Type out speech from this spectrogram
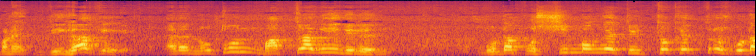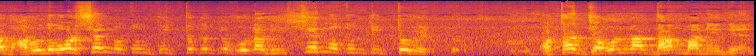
মানে দীঘাকে একটা নতুন মাত্রা দিয়ে দিলেন। গোটা পশ্চিমবঙ্গের তীর্থক্ষেত্র, গোটা ভারতবর্ষের নতুন তীর্থক্ষেত্র, গোটা বিশ্বের নতুন তীর্থক্ষেত্র। অর্থাৎ জগন্নাথ ধাম বানিয়ে দিলেন।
